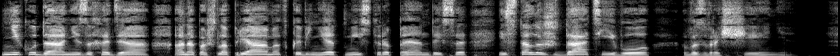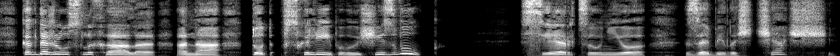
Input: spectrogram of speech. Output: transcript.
Никуда не заходя, она пошла прямо в кабинет мистера Пендейса и стала ждать его возвращения. Когда же услыхала она тот всхлипывающий звук, сердце у нее забилось чаще.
